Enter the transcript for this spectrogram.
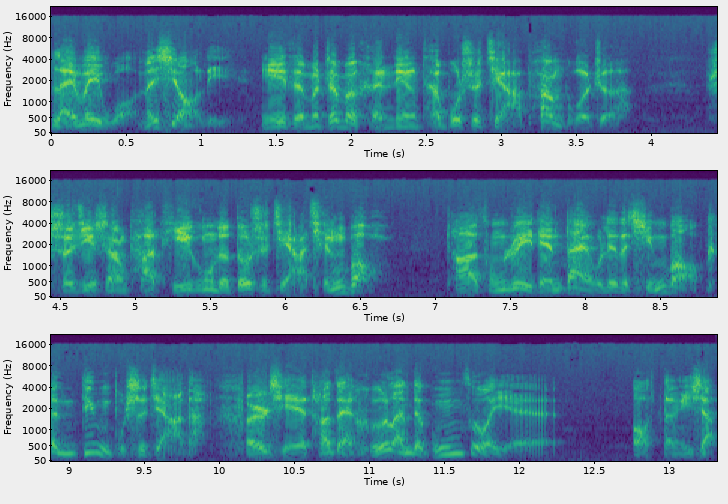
来为我们效力。你怎么这么肯定他不是假叛国者？实际上，他提供的都是假情报。他从瑞典带回来的情报肯定不是假的，而且他在荷兰的工作也……哦，等一下，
